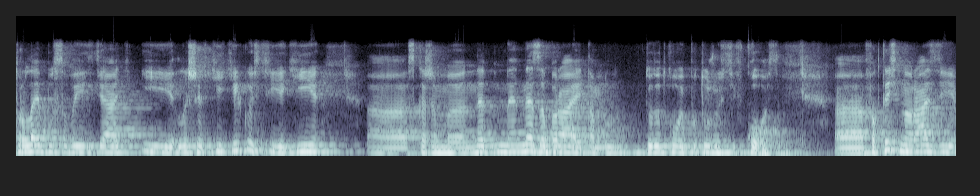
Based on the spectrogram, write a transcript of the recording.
тролейбуси виїздять і лише в тій кількості, які, е, скажімо, не, не, не забирають там додаткової потужності в когось. Фактично наразі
